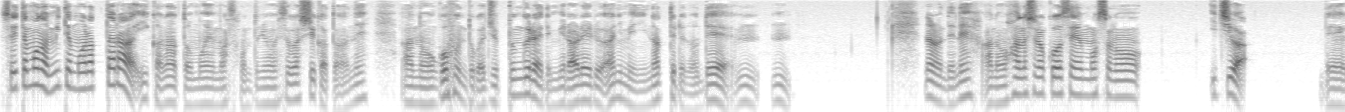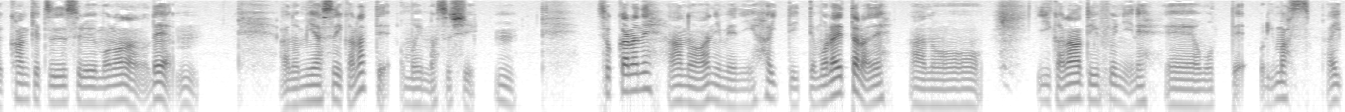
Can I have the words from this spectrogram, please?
そういったものを見てもらったらいいかなと思います。本当にお忙しい方はね、あの、5分とか10分ぐらいで見られるアニメになってるので、うん、うん。なのでね、あの、お話の構成もその1話で完結するものなので、うん。あの、見やすいかなって思いますし、うん。そっからね、あの、アニメに入っていってもらえたらね、あのー、いいかなというふうにね、えー、思っております。はい。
